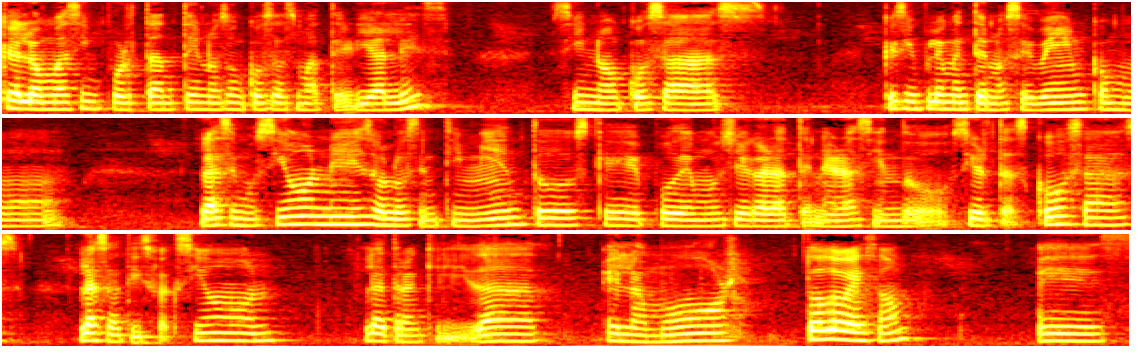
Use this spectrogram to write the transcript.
que lo más importante no son cosas materiales, sino cosas que simplemente no se ven como las emociones o los sentimientos que podemos llegar a tener haciendo ciertas cosas, la satisfacción, la tranquilidad, el amor, todo eso es,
